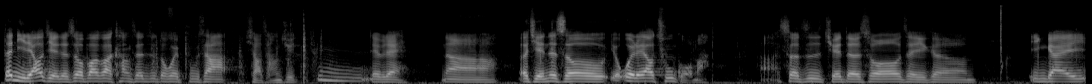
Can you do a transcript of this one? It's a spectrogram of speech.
但你了解的时候，包括抗生素都会扑杀小肠菌，嗯，对不对？那而且那时候又为了要出国嘛，啊，甚至觉得说这个应该。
